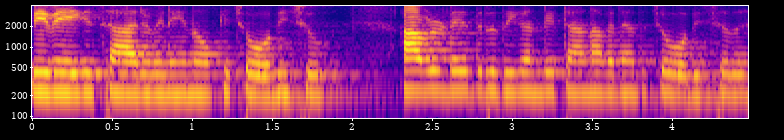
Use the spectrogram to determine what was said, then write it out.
വിവേക് ചാരുവിനെ നോക്കി ചോദിച്ചു. അവളുടെ ധൃതി കണ്ടിട്ടാണ് അവനത് ചോദിച്ചത്.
